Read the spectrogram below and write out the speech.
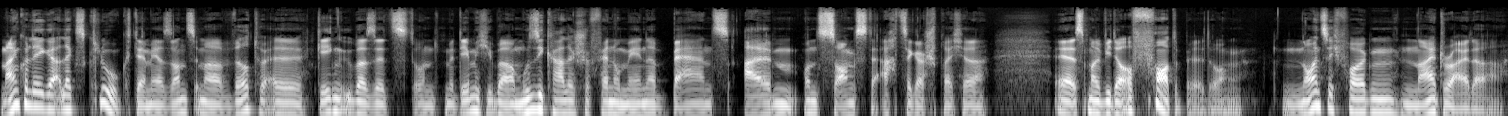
Mein Kollege Alex Klug, der mir sonst immer virtuell gegenüber sitzt und mit dem ich über musikalische Phänomene, Bands, Alben und Songs der 80er spreche, er ist mal wieder auf Fortbildung. 90 Folgen Knight Rider,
